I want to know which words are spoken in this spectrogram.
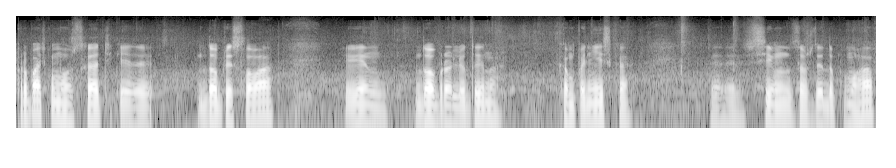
Про батька можу сказати тільки добрі слова. Він добра людина, компанійська, е, всім завжди допомагав,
